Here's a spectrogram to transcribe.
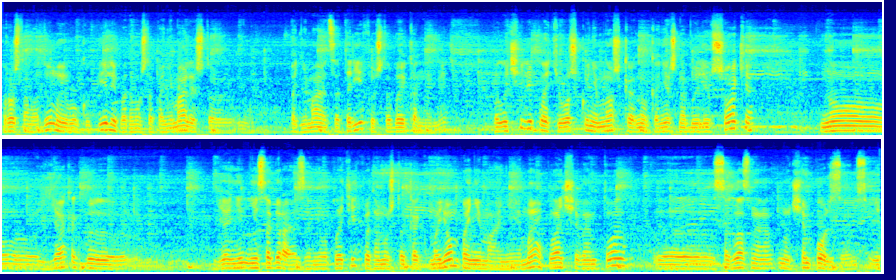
В прошлом году мы его купили, потому что понимали, что ну, поднимаются тарифы, чтобы экономить. Получили платежку, немножко, ну, конечно, были в шоке, но я как бы я не, не собираюсь за него платить, потому что, как в моем понимании, мы оплачиваем то, э, согласно, ну, чем пользуемся.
